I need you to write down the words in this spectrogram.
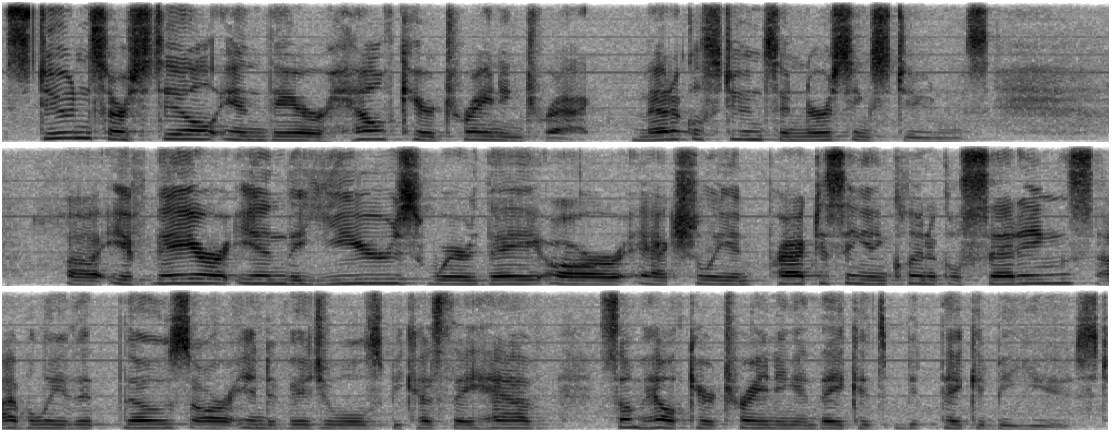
students are still in their healthcare training track, medical students and nursing students, uh, if they are in the years where they are actually in practicing in clinical settings, I believe that those are individuals because they have some healthcare training and they could, they could be used.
